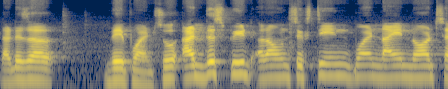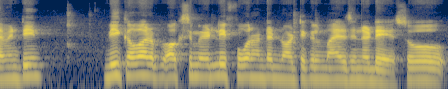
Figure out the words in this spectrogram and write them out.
That is a waypoint. So at this speed, around 16.9 knots, 17, we cover approximately 400 nautical miles in a day. So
